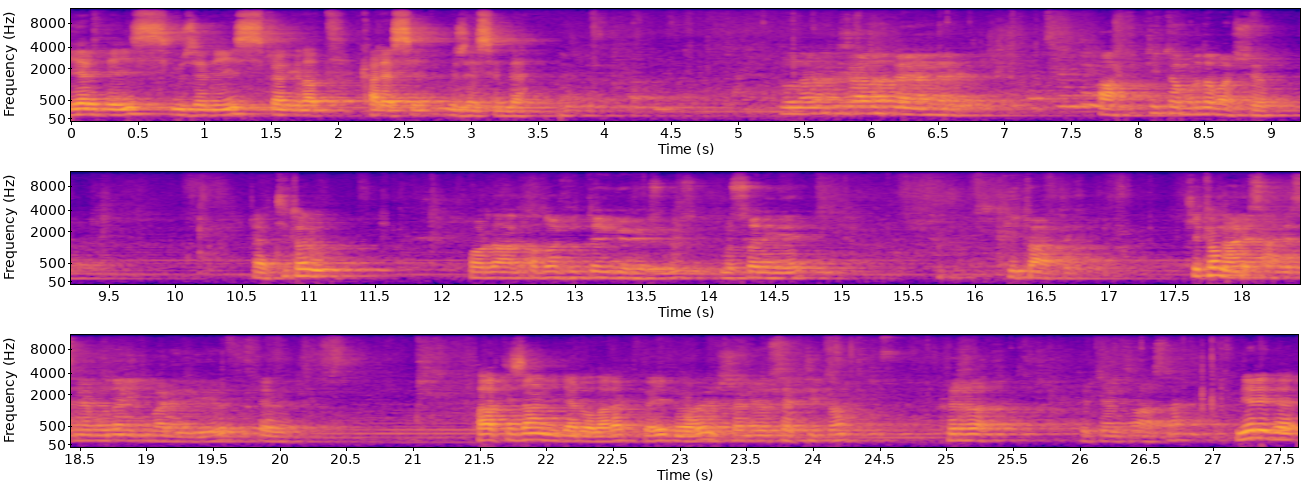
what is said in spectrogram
yerdeyiz, müzedeyiz. Belgrad Kalesi Müzesi'nde. Bunların krallık dönemleri. Ah, Tito burada başlıyor. Evet, Tito'nun Orada Adolf Hitler'i görüyorsunuz. Mussolini, Tito artık. Tito mu? Tarih sahnesine buradan itibaren geliyor. Evet. Partizan lider olarak değil, doğru. Josep Tito. Hırvat. Kendisi aslında. Nerede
